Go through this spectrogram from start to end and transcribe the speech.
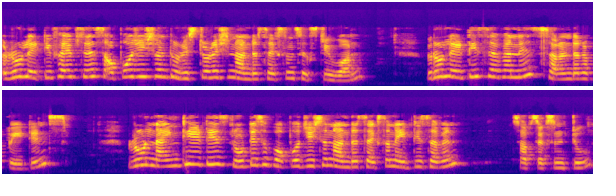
Rule 85 says opposition to restoration under section 61. Rule 87 is surrender of patents. Rule 98 is notice of opposition under section 87 subsection 2.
